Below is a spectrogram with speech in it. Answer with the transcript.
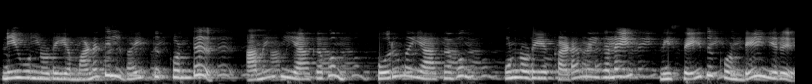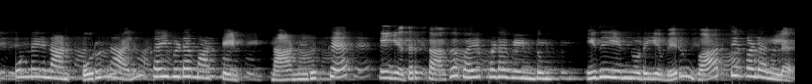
நீ உன்னுடைய மனதில் வைத்துக்கொண்டு அமைதியாகவும் பொறுமையாகவும் உன்னுடைய கடமைகளை நீ செய்து கொண்டே இரு. உன்னை நான் ஒரு நாளும் கைவிட மாட்டேன். நான் இருக்க நீ எதற்காக பயப்பட வேண்டும்? இது என்னுடைய வெறும் வார்த்தைகள் அல்ல.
